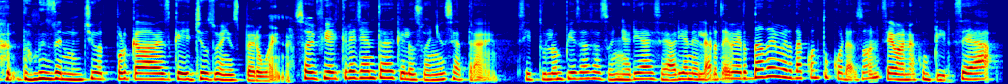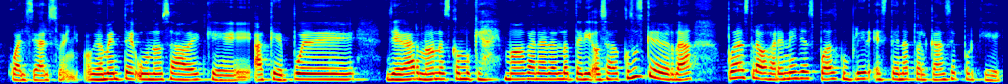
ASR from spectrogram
tómense en un chivo por cada vez que he hecho sueños, pero bueno. Soy fiel creyente de que los sueños se atraen. Si tú lo empiezas a soñar y a desear y anhelar de verdad, de verdad con tu corazón, se van a cumplir, sea cual sea el sueño. Obviamente uno sabe que a qué puede llegar, ¿no? No es como que, ay, me voy a ganar la lotería. O sea, cosas que de verdad puedas trabajar en ellas, puedas cumplir, estén a tu alcance, porque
